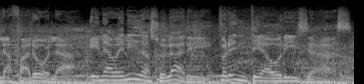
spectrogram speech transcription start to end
La Farola, en Avenida Solari, frente a Orillas.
